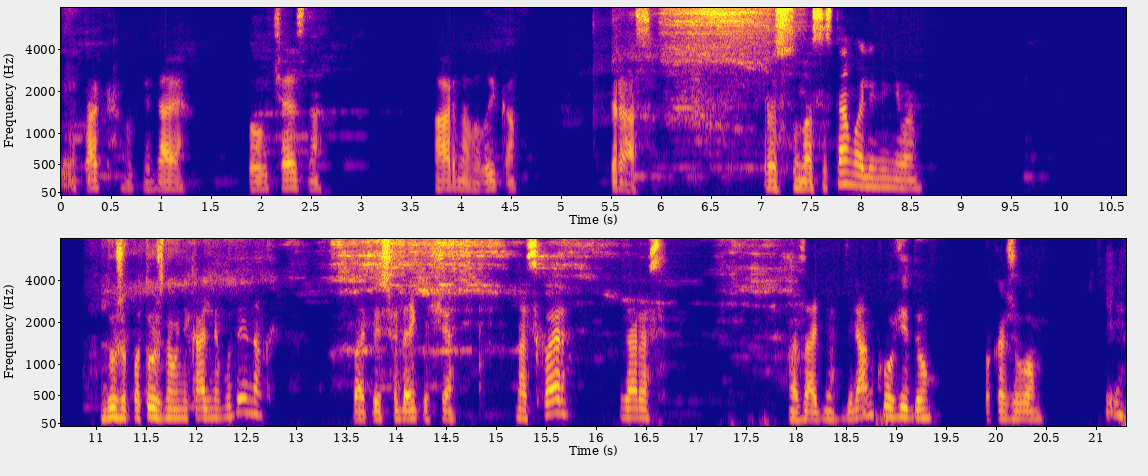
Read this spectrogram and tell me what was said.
І отак виглядає величезна, гарна, велика тераса. Розсувна система алюмінієва. Дуже потужний унікальний будинок. Давайте швиденько ще на сквер. Зараз на задню ділянку відео покажу вам. І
